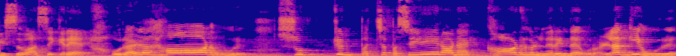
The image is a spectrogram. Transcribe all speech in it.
விசுவாசிக்கிறேன். ஒரு அழகான ஊர். சுற்றும் பச்சை பசேரான காடுகள் நிறைந்த ஒரு அழகிய ஊர்.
